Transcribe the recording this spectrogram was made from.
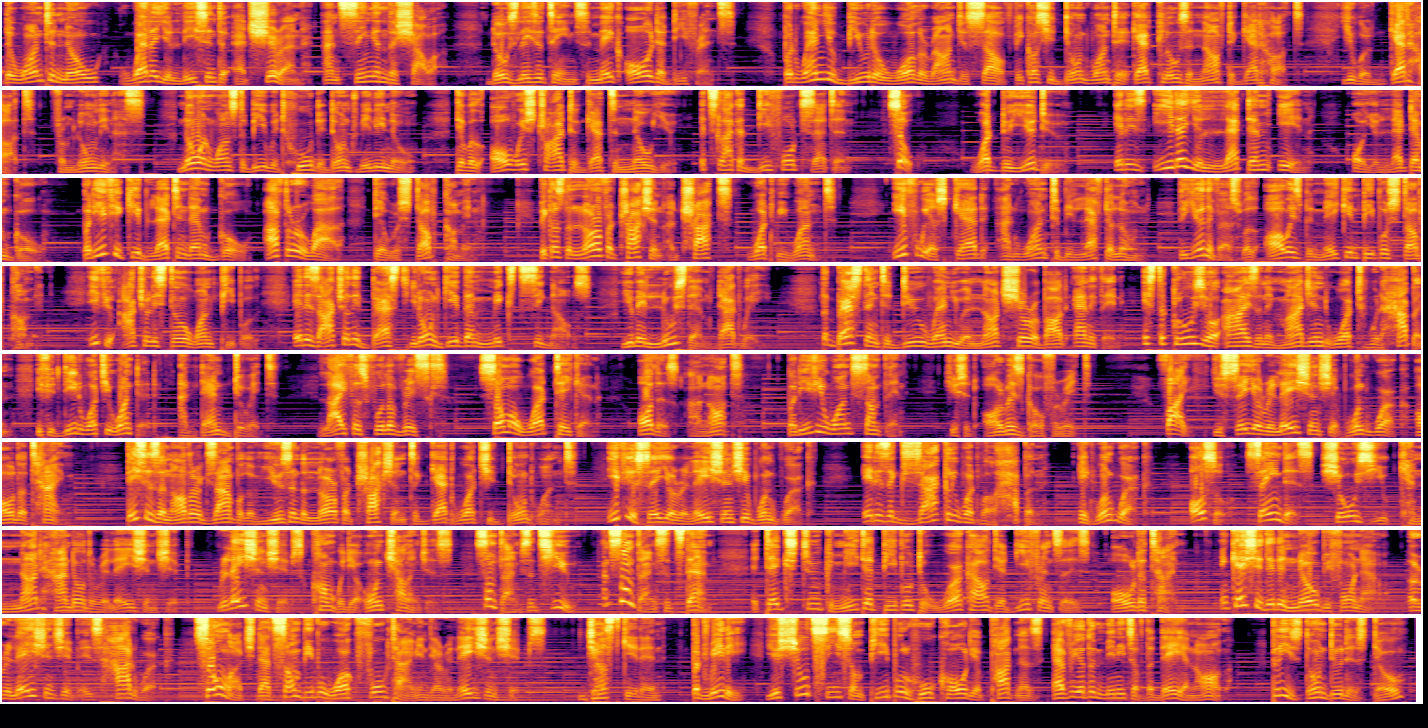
They want to know whether you listen to Ed Sheeran and sing in the shower. Those little things make all the difference. But when you build a wall around yourself because you don't want to get close enough to get hurt, you will get hurt from loneliness. No one wants to be with who they don't really know. They will always try to get to know you. It's like a default setting. So, what do you do? It is either you let them in or you let them go. But if you keep letting them go, after a while, they will stop coming. Because the law of attraction attracts what we want. If we are scared and want to be left alone, the universe will always be making people stop coming. If you actually still want people, it is actually best you don't give them mixed signals. You may lose them that way. The best thing to do when you are not sure about anything is to close your eyes and imagine what would happen if you did what you wanted and then do it. Life is full of risks. Some are worth taking, others are not. But if you want something, you should always go for it. 5. You say your relationship won't work all the time. This is another example of using the law of attraction to get what you don't want. If you say your relationship won't work, it is exactly what will happen. It won't work. Also, saying this shows you cannot handle the relationship. Relationships come with their own challenges. Sometimes it's you and sometimes it's them. It takes two committed people to work out their differences all the time. In case you didn't know before now, a relationship is hard work. So much that some people work full-time in their relationships. Just kidding. But really, you should see some people who call their partners every other minute of the day and all. Please don't do this though.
